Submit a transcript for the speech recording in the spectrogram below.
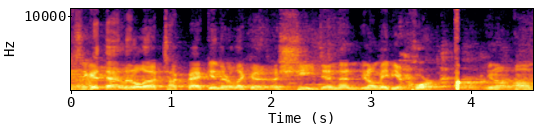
Needs to get that little uh, tucked back in there like a, a, sheet and then, you know, maybe a cork. You know, um,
